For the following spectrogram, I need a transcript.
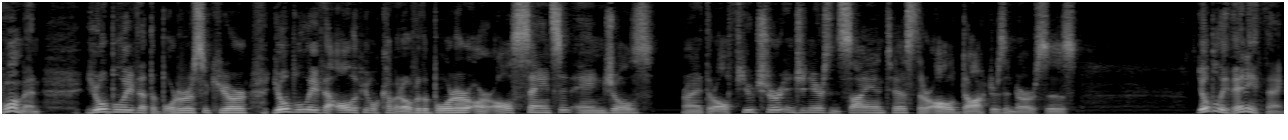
woman, you'll believe that the border is secure. You'll believe that all the people coming over the border are all saints and angels, right? They're all future engineers and scientists. They're all doctors and nurses. You'll believe anything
